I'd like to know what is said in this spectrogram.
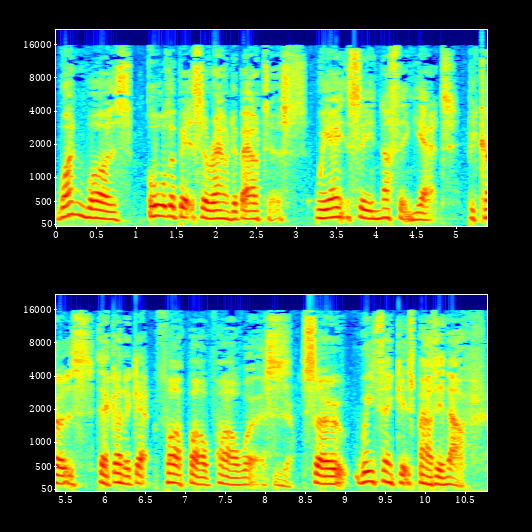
One was all the bits around about us, we ain't seen nothing yet because they're going to get far, far, far worse. Yeah. So we think it's bad enough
